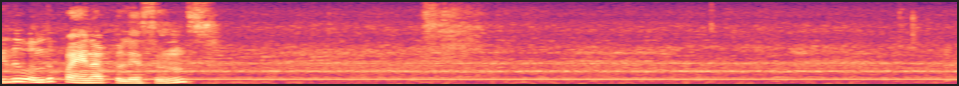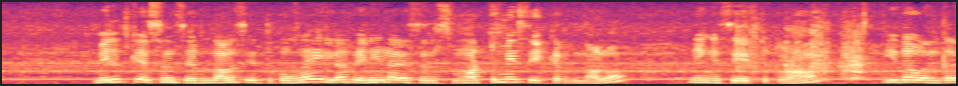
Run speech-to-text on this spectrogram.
இது வந்து பைனாப்பிள் எசன்ஸ் மில்க் எசன்ஸ் இருந்தாலும் சேர்த்துக்கோங்க. இல்லை வெனிலா எசன்ஸ் மட்டுமே சேர்க்குறதுனாலும் நீங்கள் சேர்த்துக்கலாம். இதை வந்து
